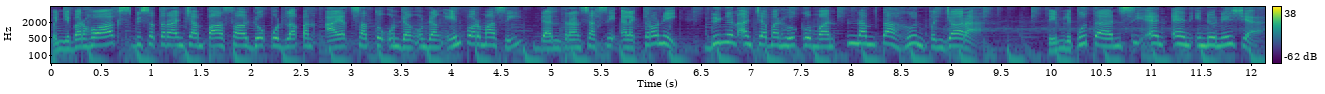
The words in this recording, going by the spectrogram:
Penyebar hoaks bisa terancam pasal 28 ayat 1 Undang-Undang Informasi dan Transaksi Elektronik dengan ancaman hukuman 6 tahun penjara. Tim Liputan CNN Indonesia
